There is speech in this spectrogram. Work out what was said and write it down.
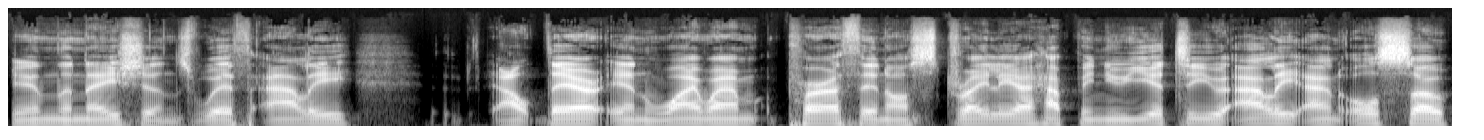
in the nations with Ali out there in YWAM Perth in Australia. Happy New Year to you, Ali, and also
